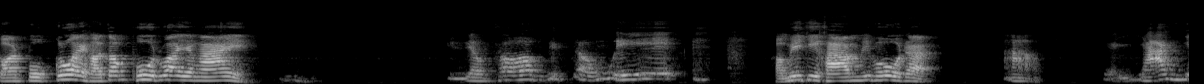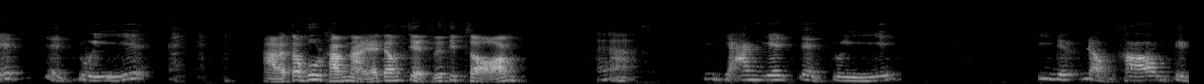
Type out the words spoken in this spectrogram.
ก่อนปลูกกล้วยเขาต้องพูดว่ายังไงดอกทองสิบสองหวีเขามีกี่คำที่พูดอะ อ้าวช้างเย็ดเจ็ดหวีอ่าแล้วต้องพูดคำไหนอะต้องเจ็ดหรือสิบสองอ่าช้างเย็ดเจ็ดหวีอีเด็กดอกทองสิบ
